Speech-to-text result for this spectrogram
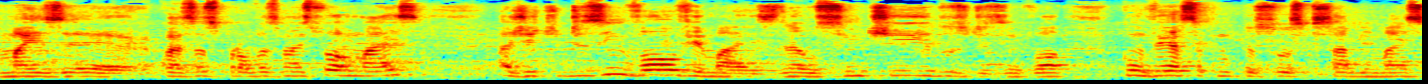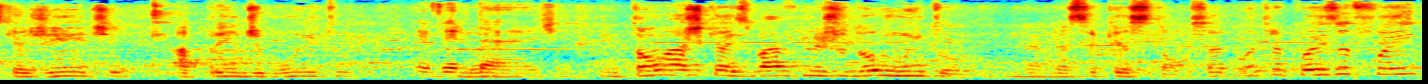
Mas, é, com essas provas mais formais, a gente desenvolve mais né, os sentidos, desenvolve, conversa com pessoas que sabem mais que a gente, aprende muito. É verdade. Então acho que a SBAV me ajudou muito né, nessa questão. Sabe? Outra coisa foi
